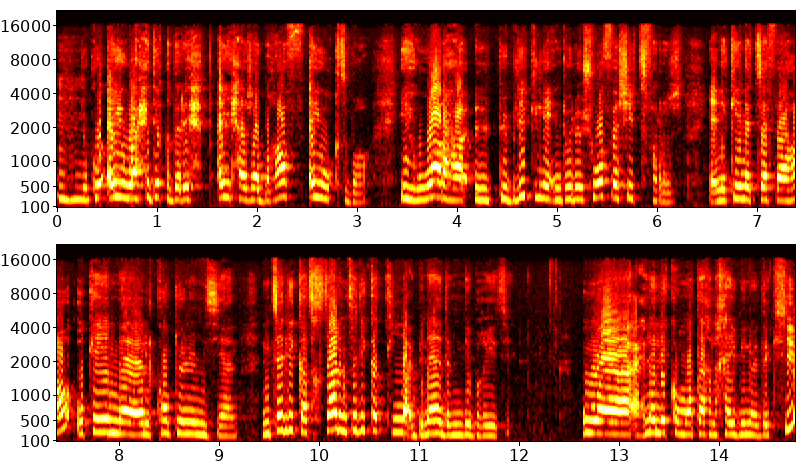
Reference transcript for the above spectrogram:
donc أي واحد يقدر يحط أي حاجة بغا في أي وقت بغا. إيه هو راه ال public اللي عنده le choix فاش يتفرج. يعني كاينة التفاهة وكاين الكونتوني مزيان. أنت اللي كتختار أنت اللي كتطلع بنادم اللي بغيتي. وعلى لي كومونتير الخايبين وداكشي.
